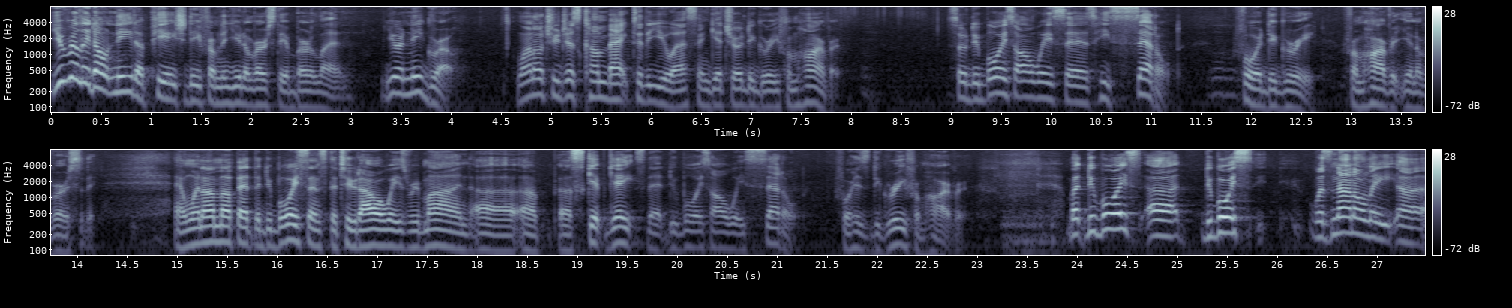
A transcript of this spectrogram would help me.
you really don't need a PhD from the University of Berlin. You're a Negro. Why don't you just come back to the U.S. and get your degree from Harvard? So Du Bois always says he settled for a degree from Harvard University. And when I'm up at the Du Bois Institute, I always remind uh, uh, uh, Skip Gates that Du Bois always settled for his degree from Harvard. But Du Bois, uh, du Bois was not only uh,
